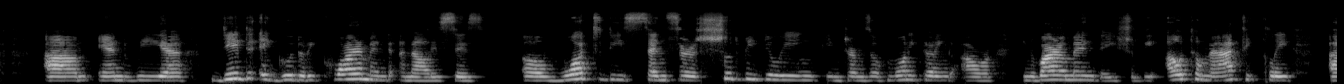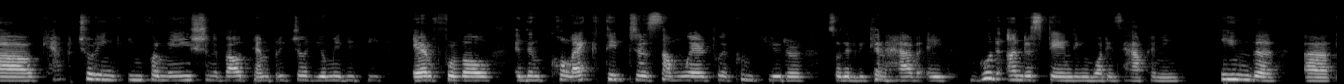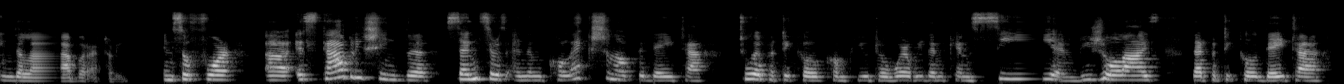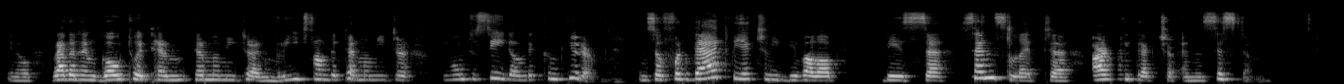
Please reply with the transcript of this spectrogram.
um, and we uh, did a good requirement analysis of what these sensors should be doing in terms of monitoring our environment. They should be automatically uh, capturing information about temperature, humidity, airflow, and then collect it uh, somewhere to a computer so that we can have a good understanding what is happening in the, uh, in the laboratory. And so for uh, establishing the sensors and then collection of the data to a particular computer where we then can see and visualize that particular data, you know, rather than go to a therm thermometer and read from the thermometer, we want to see it on the computer. And so for that, we actually developed this uh, SenseLet uh, architecture and the system.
